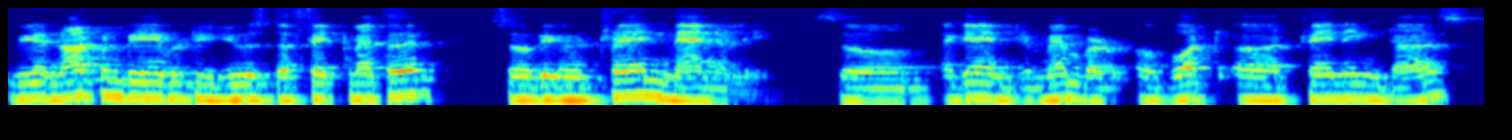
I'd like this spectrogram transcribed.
we are not going to be able to use the fit method. So we're going to train manually. So again, remember what uh, training does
